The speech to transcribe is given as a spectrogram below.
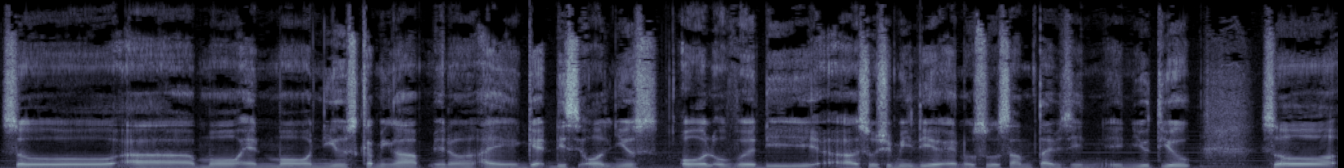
So uh more and more news coming up you know. I get this all news all over the uh, social media and also sometimes in in YouTube. So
